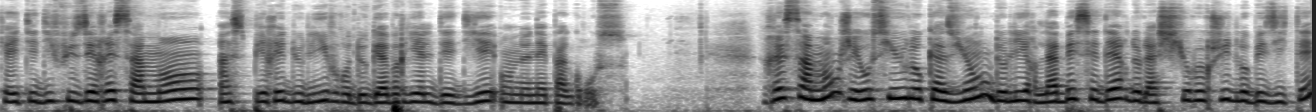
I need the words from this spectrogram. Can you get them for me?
qui a été diffusé récemment, inspiré du livre de Gabriel Dédier On ne naît pas grosse. Récemment, j'ai aussi eu l'occasion de lire L'abécédaire de la chirurgie de l'obésité,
